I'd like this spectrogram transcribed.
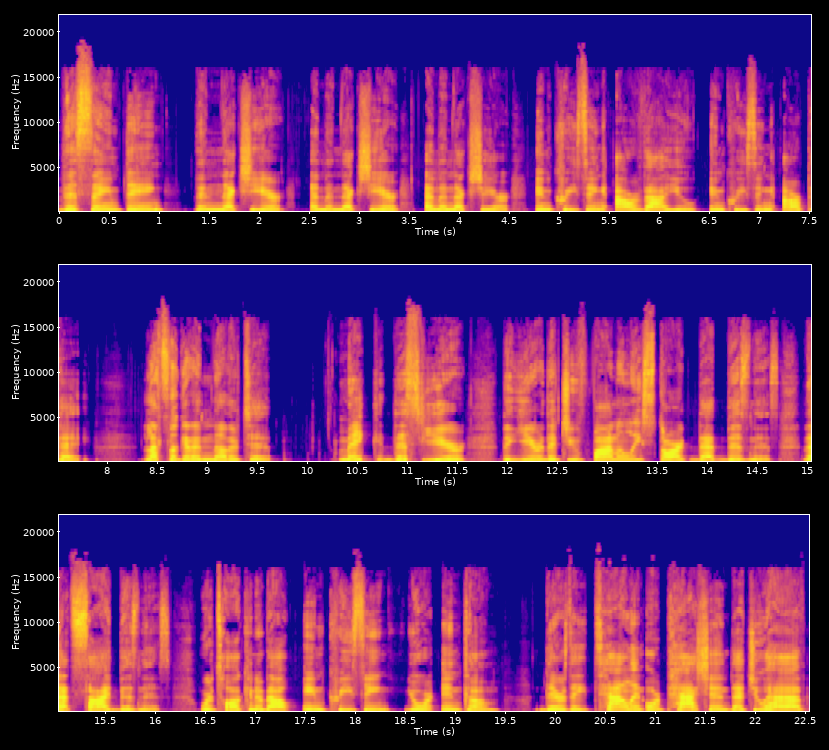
this same thing the next year and the next year and the next year, increasing our value, increasing our pay. Let's look at another tip. Make this year the year that you finally start that business, that side business. We're talking about increasing your income. There's a talent or passion that you have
